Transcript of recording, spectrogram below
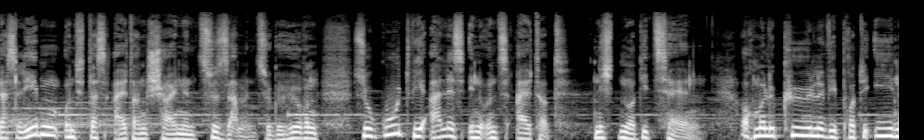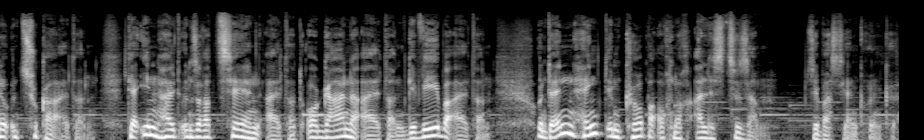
Das Leben und das Altern scheinen zusammenzugehören, so gut wie alles in uns altert, nicht nur die Zellen. Auch Moleküle wie Proteine und Zucker altern. Der Inhalt unserer Zellen altert, Organe altern, Gewebe altern. Und dann hängt im Körper auch noch alles zusammen. Sebastian Krönke.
